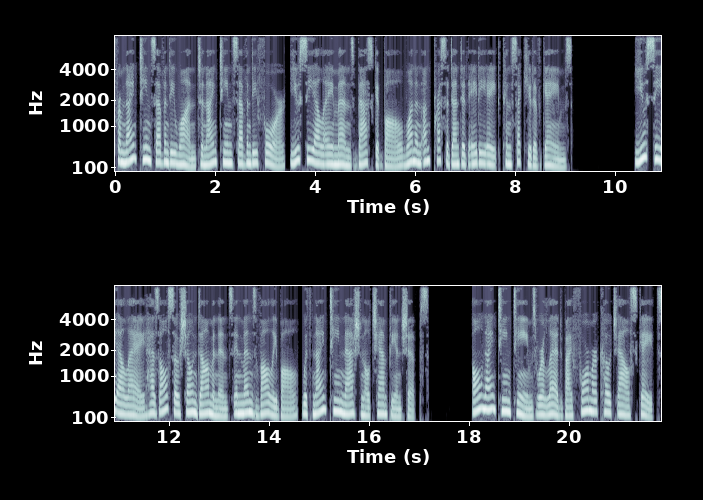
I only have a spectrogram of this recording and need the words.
From 1971 to 1974, UCLA men's basketball won an unprecedented 88 consecutive games. UCLA has also shown dominance in men's volleyball, with 19 national championships. All 19 teams were led by former coach Al Scates,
